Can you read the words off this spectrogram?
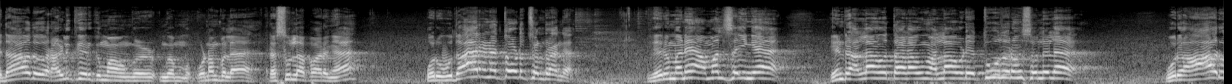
ஏதாவது ஒரு அழுக்கு இருக்குமா உங்கள் உங்கள் உடம்புல? ரசூல்லா பாருங்கள் ஒரு உதாரணத்தோடு சொல்கிறாங்க வெறுமனே அமல் செய்யுங்க என்று அல்லாஹு தாலாவும் அல்லாவுடைய தூதரும் சொல்லலை. ஒரு ஆறு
